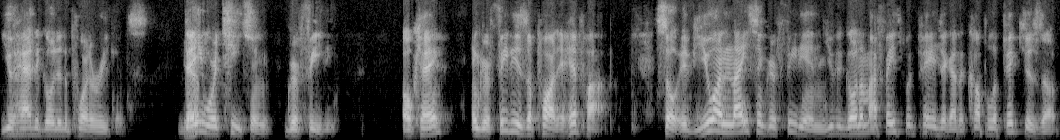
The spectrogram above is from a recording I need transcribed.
you had to go to the Puerto Ricans. They yep. were teaching graffiti. Okay. And graffiti is a part of hip hop. So if you are nice in graffiti, and you could go to my Facebook page, I got a couple of pictures up.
